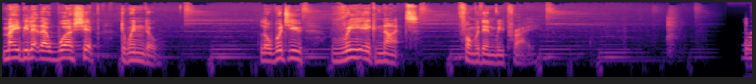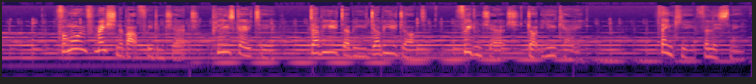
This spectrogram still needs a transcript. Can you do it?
maybe let their worship dwindle, Lord, would you reignite from within, we pray. For more information about Freedom Church, please go to www.freedomchurch.uk. Thank you for listening.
